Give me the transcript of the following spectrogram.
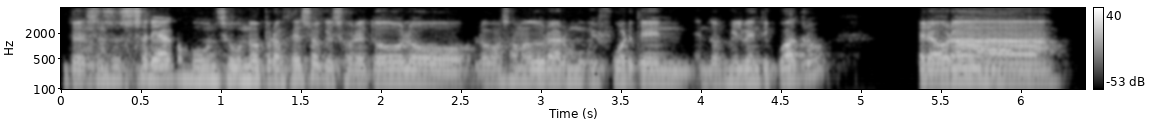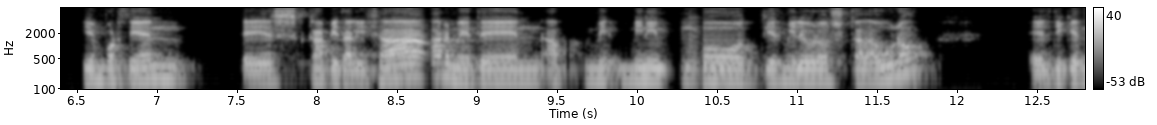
Entonces, eso sería como un segundo proceso que sobre todo lo, lo vamos a madurar muy fuerte en, en 2024, pero ahora 100% es capitalizar, meten mínimo 10.000 euros cada uno, el ticket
